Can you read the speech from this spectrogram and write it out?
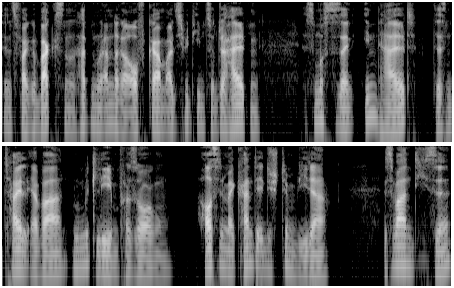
denn es war gewachsen und hatte nun andere Aufgaben, als sich mit ihm zu unterhalten. Es musste sein Inhalt, dessen Teil er war, nun mit Leben versorgen. Außerdem erkannte er die Stimmen wieder. Es waren diese,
